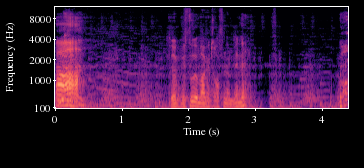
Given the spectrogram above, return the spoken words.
Ah. So bist du immer getroffen am Ende. Oh.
